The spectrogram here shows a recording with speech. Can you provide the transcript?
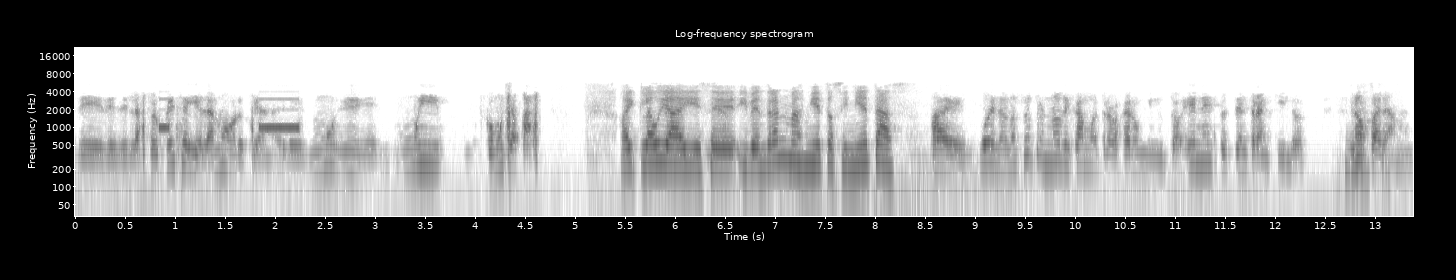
desde, la sorpresa y el amor, o sea, eh, muy, eh, muy, con mucha paz. Ay, Claudia, ¿y, se, ¿y vendrán más nietos y nietas? Ay, bueno, nosotros no dejamos de trabajar un minuto, en eso estén tranquilos, no paramos.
